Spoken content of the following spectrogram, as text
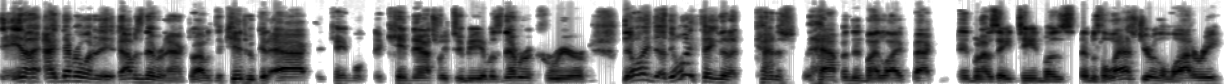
you know, I, I, never wanted. I was never an actor. I was a kid who could act. It came. It came naturally to me. It was never a career. The only the only thing that kind of happened in my life back when I was eighteen was it was the last year of the lottery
